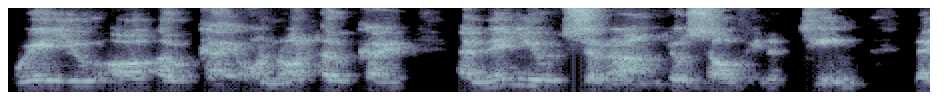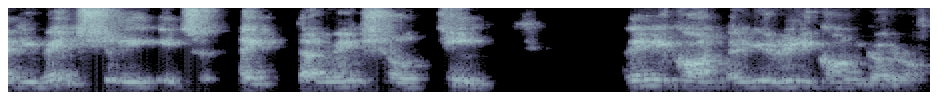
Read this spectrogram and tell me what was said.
where you are okay or not okay, and then you surround yourself in a team that eventually it's an eight-dimensional team. Then you can't, you really can't go wrong.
